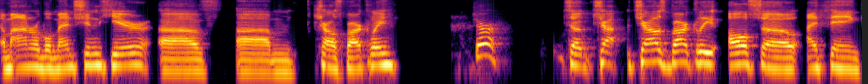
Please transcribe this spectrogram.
an honorable mention here of um Charles Barkley? Sure. So Ch- Charles Barkley also I think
